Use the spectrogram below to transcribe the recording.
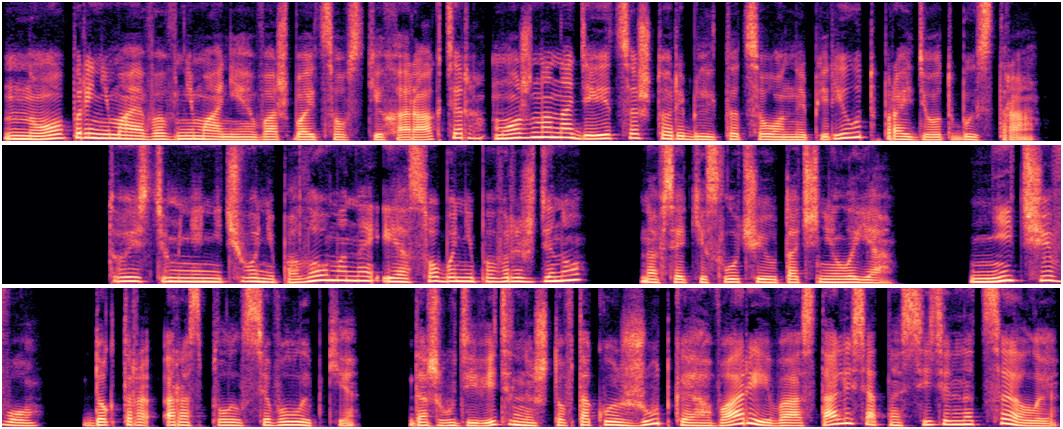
Но, принимая во внимание ваш бойцовский характер, можно надеяться, что реабилитационный период пройдет быстро. То есть у меня ничего не поломано и особо не повреждено? На всякий случай уточнила я. Ничего. Доктор расплылся в улыбке. Даже удивительно, что в такой жуткой аварии вы остались относительно целы.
